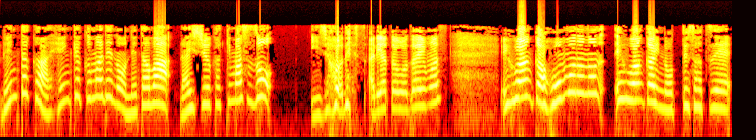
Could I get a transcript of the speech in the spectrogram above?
レンタカー返却までのネタは来週書きますぞ。以上です。ありがとうございます。F1 カー、本物の F1 カーに乗って撮影。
